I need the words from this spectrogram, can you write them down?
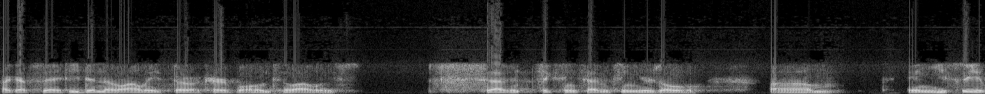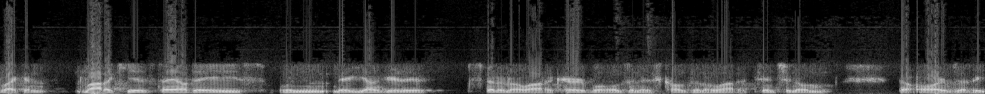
like I said, he didn't allow me to throw a curveball until I was seven, 16, 17 years old. Um, and you see, like, a lot of kids nowadays, when they're younger, they're spinning a lot of curveballs, and it's causing a lot of tension on the arms at a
